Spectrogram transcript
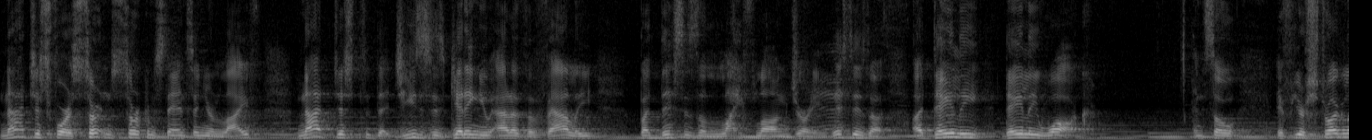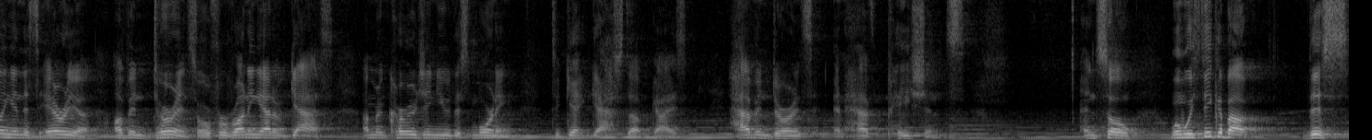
not just for a certain circumstance in your life, not just that Jesus is getting you out of the valley, but this is a lifelong journey. This is a, a daily, daily walk. And so, if you're struggling in this area of endurance or if we're running out of gas, I'm encouraging you this morning to get gassed up, guys have endurance, and have patience. And so, when we think about this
